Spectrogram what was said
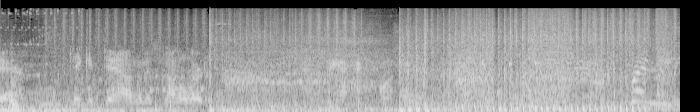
There. Take it down when it's not alerted. Friendly!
